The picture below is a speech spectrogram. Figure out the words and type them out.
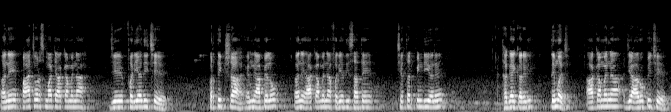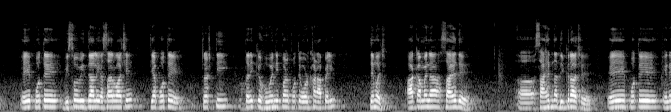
અને પાંચ વર્ષ માટે આ કામેના જે ફરિયાદી છે, પ્રતિક શાહ, એમને આપેલો અને આ કામેના ફરિયાદી સાથે છેતરપિંડી અને ઠગાઈ કરેલી. તેમજ આ કામેના જે આરોપી છે એ પોતે વિશ્વવિદ્યાલય અસારવા છે. ત્યાં પોતે ટ્રસ્ટી તરીકે હોવાની પણ પોતે ઓળખાણ આપેલી. તેમજ આ કામેના સાહેદે સાહેદના દીકરા છે. એ પોતે એને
